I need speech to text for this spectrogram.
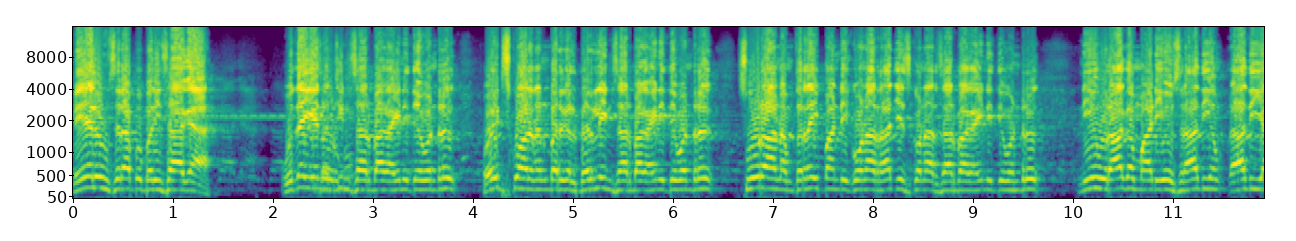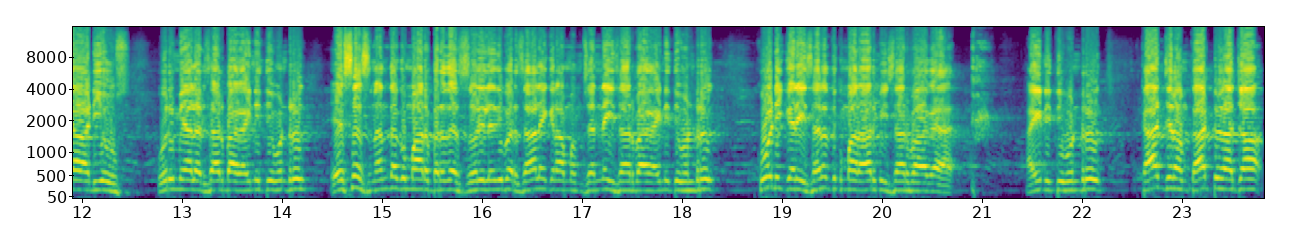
மேலும் சிறப்பு பரிசாக உதயன் சார்பாக ஐநூத்தி ஒன்று ஒயிட் ஸ்குவாட் நண்பர்கள் பெர்லின் சார்பாக ஐநூத்தி ஒன்று சூரானம் துரைப்பாண்டி கோனார் ராஜேஷ் கோனார் சார்பாக ஐநூத்தி ஒன்று நியூ ராகம் ஆடியோஸ் ராதியம் ராதியா ஆடியோஸ். உரிமையாளர் சார்பாக ஐநூத்தி ஒன்று. எஸ் எஸ் நந்தகுமார் பிரதர்ஸ் தொழிலதிபர் சாலை கிராமம் சென்னை சார்பாக ஐநூத்தி ஒன்று. கோடிக்கரை சரத்குமார் ஆர்மி சார்பாக ஐநூத்தி ஒன்று. காஞ்சிரம் காட்டுராஜா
